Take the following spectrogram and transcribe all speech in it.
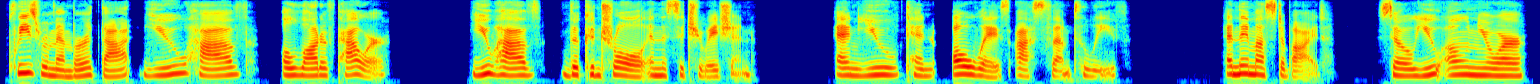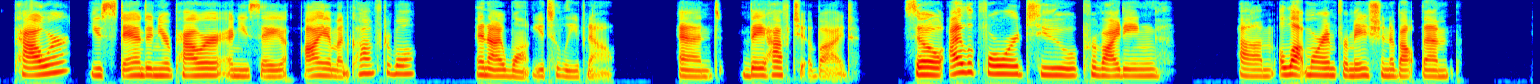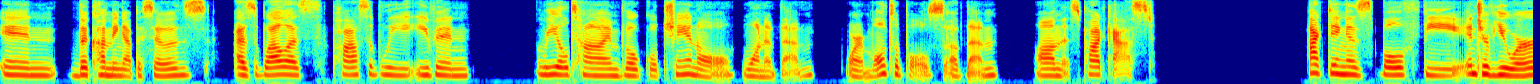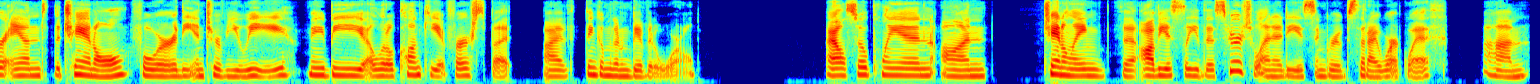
please remember that you have a lot of power. You have the control in the situation, and you can always ask them to leave. And they must abide. So you own your power, you stand in your power, and you say, I am uncomfortable, and I want you to leave now. And they have to abide. So I look forward to providing um, a lot more information about them in the coming episodes, as well as possibly even real time vocal channel one of them or multiples of them on this podcast. Acting as both the interviewer and the channel for the interviewee may be a little clunky at first, but I think I'm going to give it a whirl. I also plan on channeling the obviously the spiritual entities and groups that I work with. Um,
